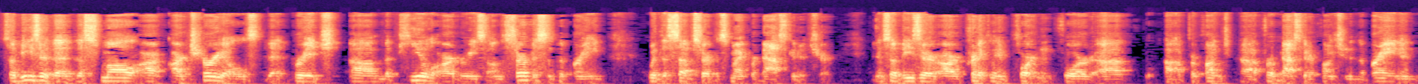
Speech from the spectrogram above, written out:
So these are the, the small ar arterioles that bridge um, the pial arteries on the surface of the brain with the subsurface microvasculature. And so these are, are critically important for, uh, uh, for, uh, for vascular function in the brain and,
